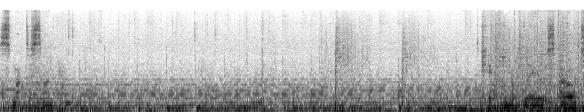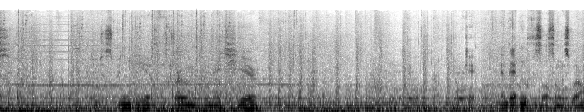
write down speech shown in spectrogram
Smart this time. Okay, inoculator is out spin here, throwing grenade here. Okay, and that move is awesome as well.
